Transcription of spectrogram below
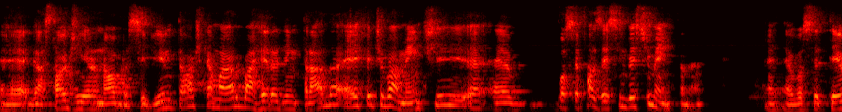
é, gastar o dinheiro na obra civil. Então, acho que a maior barreira de entrada é efetivamente é, é você fazer esse investimento, né? É, é você ter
